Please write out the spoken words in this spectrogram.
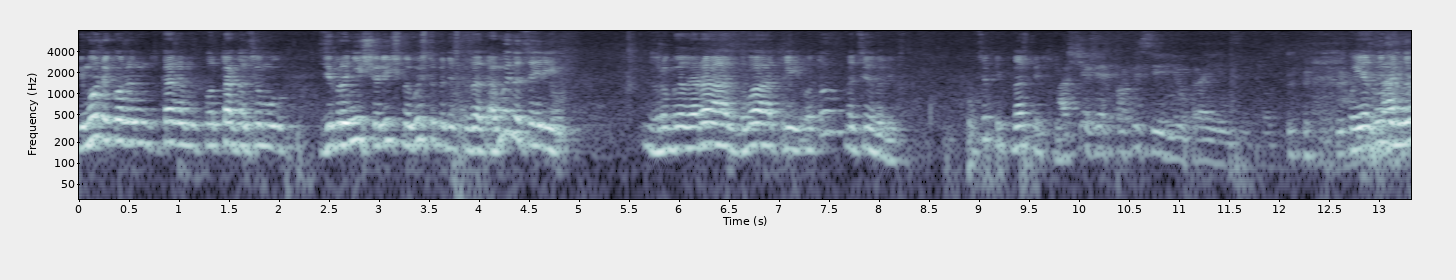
І може кожен, скажімо, от так на цьому зібранні щорічно виступити і сказати, а ми на цей рік зробили раз, два, три. Ото націоналіст. Це під наш підхід. А ще ж є професійні українці. Бо я з ними,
